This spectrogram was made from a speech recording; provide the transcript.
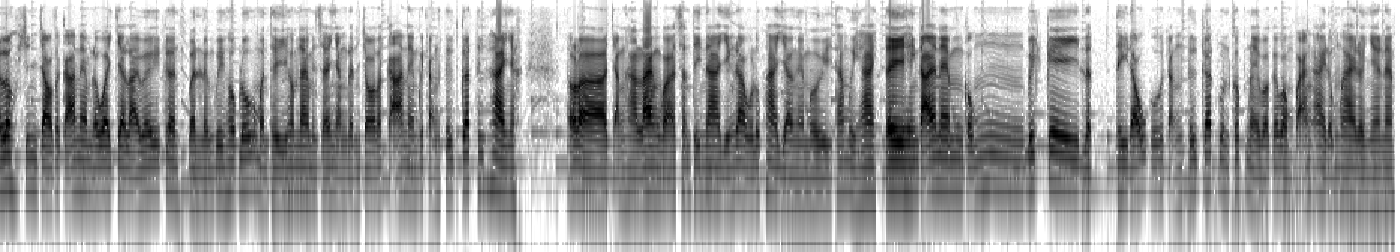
Hello, xin chào tất cả anh em đã quay trở lại với cái kênh bình luận viên hút lúa của mình thì hôm nay mình sẽ nhận định cho tất cả anh em cái trận tứ kết thứ hai nha. Đó là trận Hà Lan và Argentina diễn ra vào lúc 2 giờ ngày 10 tháng 12. Thì hiện tại anh em cũng biết cái lịch thi đấu của cái trận tứ kết World Cup này và cái vòng bảng ai đụng ai rồi nha anh em.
